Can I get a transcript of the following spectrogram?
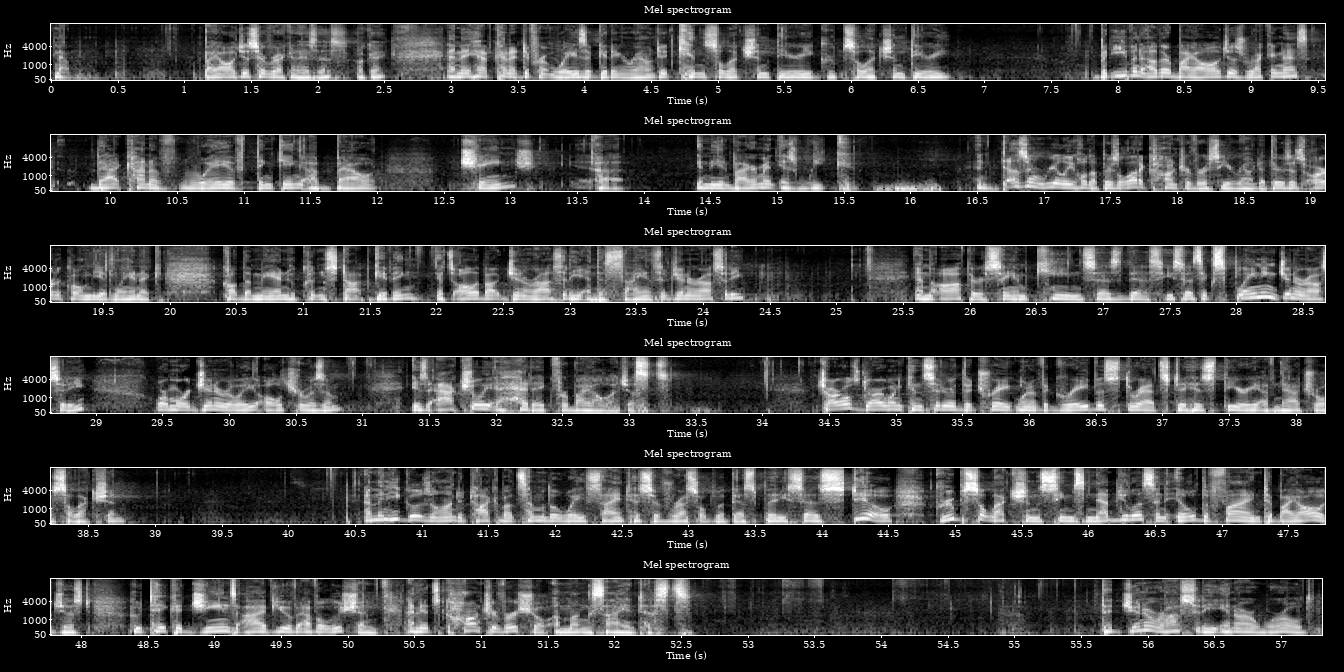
Now, biologists have recognized this, okay? And they have kind of different ways of getting around it kin selection theory, group selection theory. But even other biologists recognize that kind of way of thinking about change uh, in the environment is weak and doesn't really hold up. There's a lot of controversy around it. There's this article in The Atlantic called The Man Who Couldn't Stop Giving. It's all about generosity and the science of generosity. And the author, Sam Kean, says this He says, explaining generosity, or more generally, altruism, is actually a headache for biologists. Charles Darwin considered the trait one of the gravest threats to his theory of natural selection. And then he goes on to talk about some of the ways scientists have wrestled with this, but he says, still, group selection seems nebulous and ill defined to biologists who take a gene's eye view of evolution, and it's controversial among scientists. That generosity in our world,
